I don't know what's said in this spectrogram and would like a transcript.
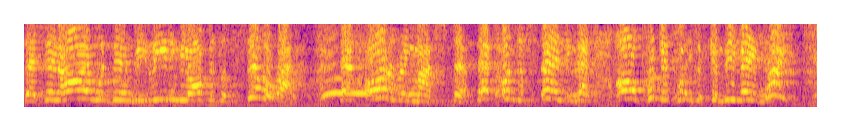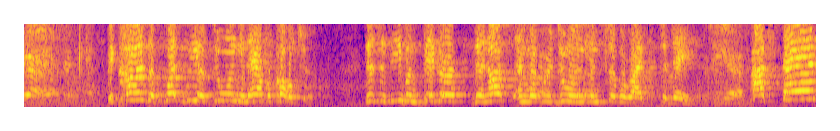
that then I would then be leading the office of civil rights. That's ordering my step. That's understanding that all crooked places can be made right. Because of what we are doing in agriculture. This is even bigger than us and what we're doing in civil rights today. I stand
